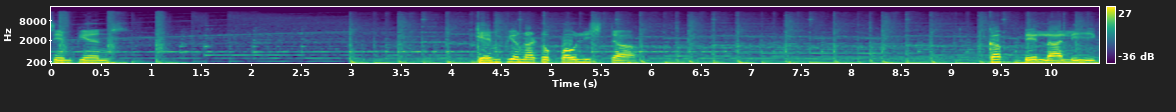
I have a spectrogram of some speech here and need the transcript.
champions Campeonato Paulista cup de la Ligue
